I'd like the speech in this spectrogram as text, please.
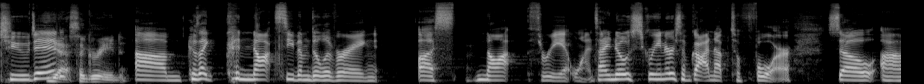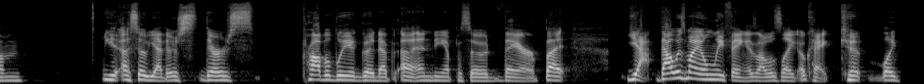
two did. Yes agreed. Um because i could not see them delivering us not three at once. I know screeners have gotten up to four. So um yeah so yeah there's there's probably a good ep- uh, ending episode there. But yeah that was my only thing is i was like okay can, like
